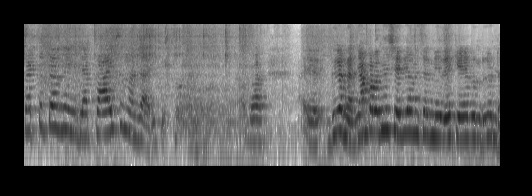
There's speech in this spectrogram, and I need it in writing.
പെട്ടിട്ടൊന്നുമില്ല പായസം നല്ലതായിരിക്കും. ഇത് കണ്ട ഞാൻ പറഞ്ഞത് ശരിയാണെന്ന് ചെന്നെ ഇതേ കേടുണ്ട് കണ്ട?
